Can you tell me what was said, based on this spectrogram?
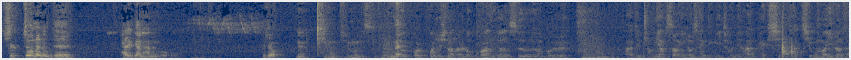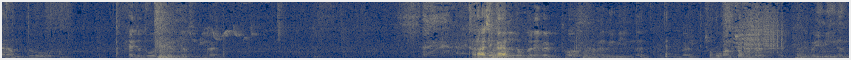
실전은 이제 발견하는 거고. 그죠? 예. 질문, 질문 있습니다. 네. 그볼 포지션을 놓고 한 연습을 아직 경량성이 좀 생기기 전에 한 110타 치고 막 이런 사람도 해도 도움이 되는 연습인가요? 가라 하실까요? 어느 정도 레벨부터 하면 의미 있는 건가요? 초보, 왕초보들도 의미 있는.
